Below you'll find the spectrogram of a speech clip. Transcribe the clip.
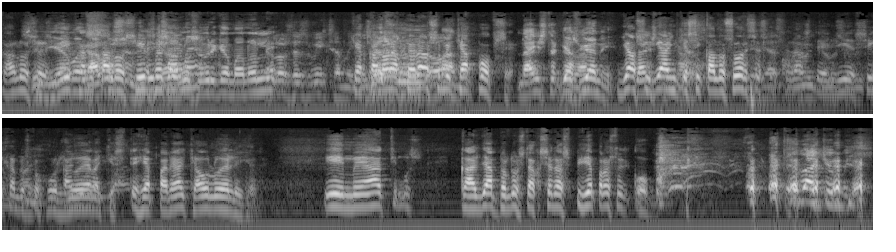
Καλώς Στην σα υγεία μας. βρήκα, καλώ Καλώς ήρθατε. ήρθατε. Καλώς σε βρήκα Μανώλη. Καλώς σας μίξαμε. Και Γεια καλά να σου. περάσουμε Ιωάννη. και απόψε. Να είστε Γεια σου καλά. Γιάννη. Γεια Να σου είστε Γιάννη και καλά. εσύ καλώς όρισες. Γεια σου, Ελάς Μανώλη, καλώς τελείες, ήρθατε. είχαμε στο χωριό ένα και στέχεια παρέα και όλο έλεγε. Είμαι άτιμος, καλιά περνώ στα ξένα σπίτια παρά στο δικό μου. Εδώ και εμείς.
